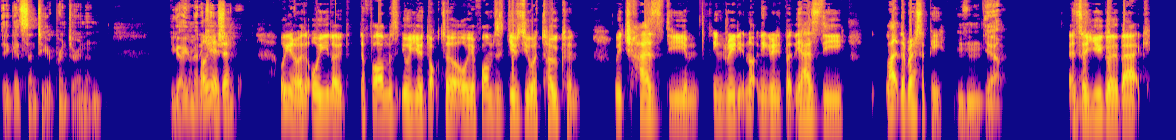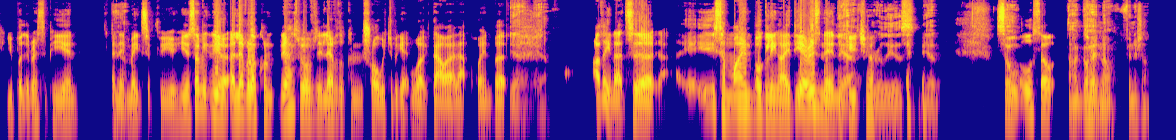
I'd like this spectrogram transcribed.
it gets sent to your printer and then you got your oh yeah, medication or you know, or you know, the pharmacy or your doctor or your pharmacist gives you a token which has the um, ingredient, not an ingredient, but it has the like the recipe, hmm yeah and so you go back, you put the recipe in, and Yeah. it makes it for you. You know, something you know, a level of con- there has to be obviously a level of control which will get worked out at that point. But yeah yeah I think that's a it's a mind-boggling idea, isn't it? In the yeah, future. it really is yep so Also, uh, go ahead now. finish on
